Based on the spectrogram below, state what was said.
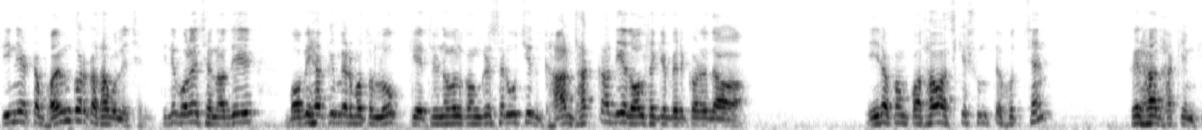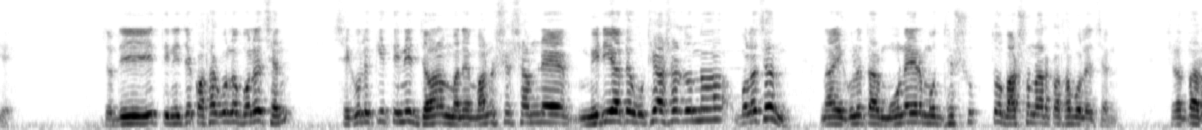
তিনি একটা ভয়ঙ্কর কথা বলেছেন। তিনি বলেছেন, অধি, ববি হাকিমের মতো লোককে তৃণমূল কংগ্রেসের উচিত ঘাড় ধাক্কা দিয়ে দল থেকে বের করে দেওয়া। এইরকম কথাও আজকে শুনতে হচ্ছেন ফেরহাদ হাকিমকে। যদি তিনি যে কথাগুলো বলেছেন, সেগুলো কি তিনি মানে মানুষের সামনে মিডিয়াতে উঠে আসার জন্য বলেছেন? না, এগুলো তার মনের মধ্যে সুপ্ত বাসনার কথা বলেছেন? সেটা তার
